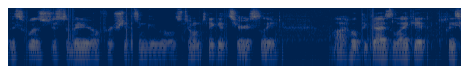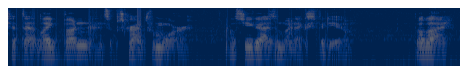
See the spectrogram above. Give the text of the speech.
This was just a video for shits and giggles. Don't take it seriously. I hope you guys like it. Please hit that like button and subscribe for more. I'll see you guys in my next video. Bye bye.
